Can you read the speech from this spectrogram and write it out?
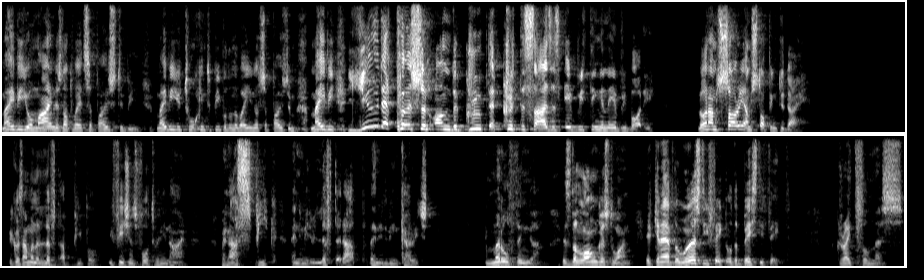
Maybe your mind is not where it's supposed to be. Maybe you're talking to people in the way you're not supposed to. Maybe you, that person on the group that criticizes everything and everybody. Lord, I'm sorry, I'm stopping today. Because I'm going to lift up people. Ephesians 4:29. When I speak, they need to be lifted up. They need to be encouraged. Middle finger is the longest one. It can have the worst effect or the best effect. Gratefulness.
